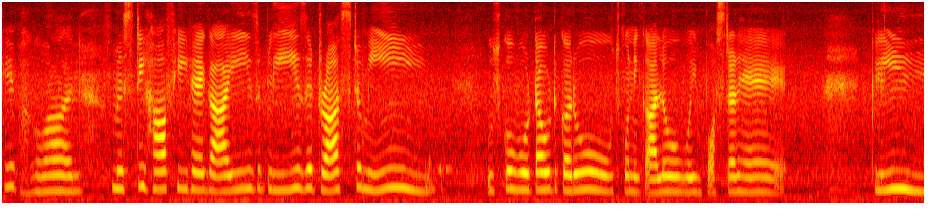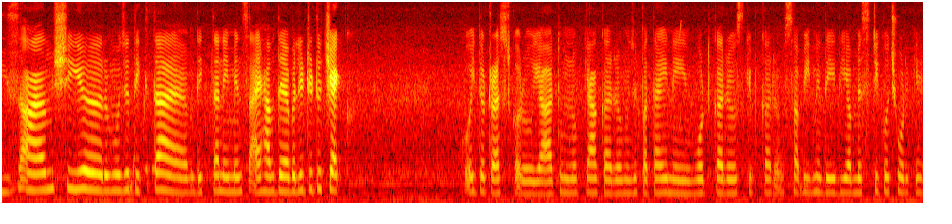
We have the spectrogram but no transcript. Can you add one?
हे भगवान मिस्टी हाफ़ ही है गाइस प्लीज़ ट्रस्ट मी उसको वोट आउट करो। उसको निकालो। वो इम्पोस्टर है। प्लीज़ आई एम श्योर मुझे दिखता है। दिखता नहीं। Means I have the ability to check कोई तो ट्रस्ट करो, यार, तुम लोग क्या कर रहे हो? मुझे पता ही नहीं। वोट कर रहे हो स्किप कर रहे हो। सभी ने दे दिया मिस्टी को छोड़ के।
